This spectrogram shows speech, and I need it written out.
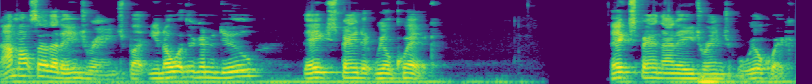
I'm outside that age range, but you know what they're gonna do? They expand it real quick. They expand that age range real quick.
